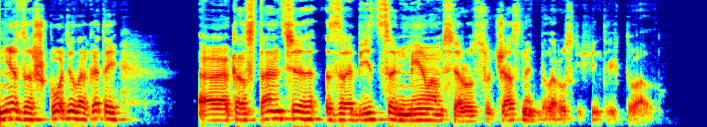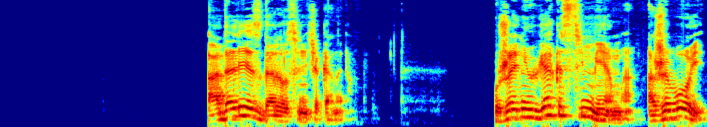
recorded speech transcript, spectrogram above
не зашкодзіла гэтай э, канстанце зрабіцца мемам сярод сучасных беларускіх інтэлектуалаў. А далей здарылася нечаканае. Уже не ў якасці мема, а жывой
